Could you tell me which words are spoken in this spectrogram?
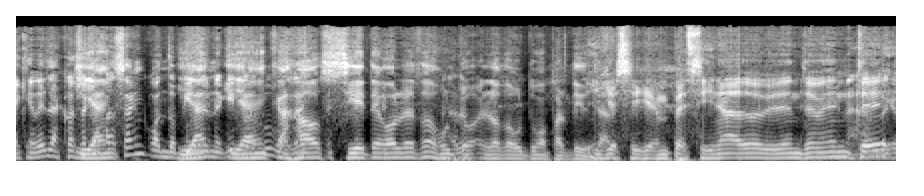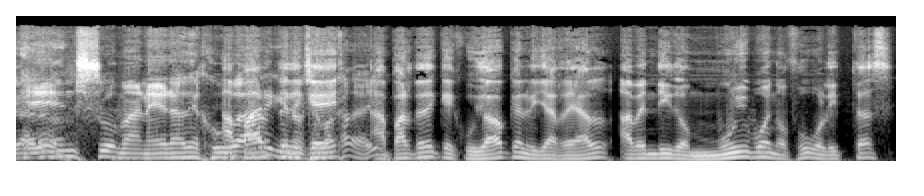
hay que ver las cosas que han, pasan cuando pierde un equipo. Y han fútbol, encajado ¿eh? siete goles dos claro. en los dos últimos partidos. Y que sigue empecinado, evidentemente, claro, claro. en su manera de jugar. Aparte, que de no que, de aparte de que, cuidado, que el Villarreal ha vendido muy buenos futbolistas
